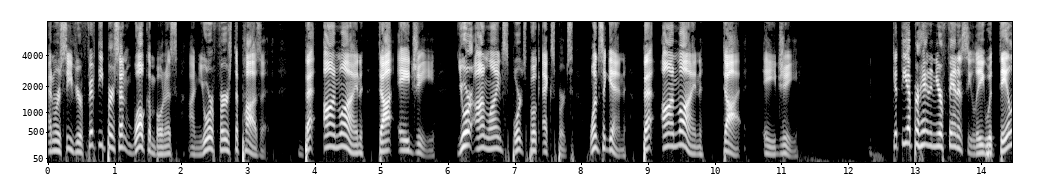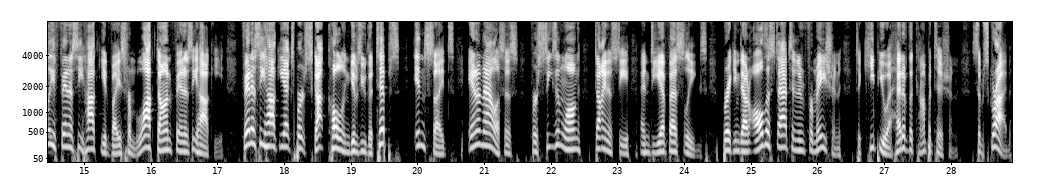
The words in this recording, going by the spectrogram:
and receive your 50% welcome bonus on your first deposit. BetOnline.ag, your online sportsbook experts. Once again, betonline.ag. Get the upper hand in your fantasy league with daily fantasy hockey advice from Locked On Fantasy Hockey. Fantasy hockey expert Scott Cullen gives you the tips, insights, and analysis for season long dynasty and DFS leagues, breaking down all the stats and information to keep you ahead of the competition. Subscribe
